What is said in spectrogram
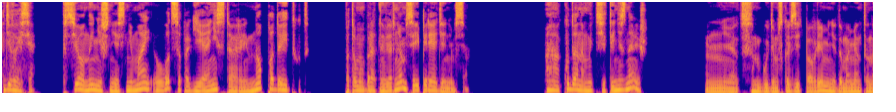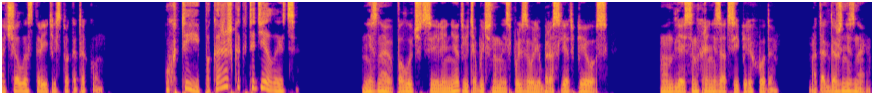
Одевайся. Все нынешнее снимай, вот сапоги, они старые, но подойдут. Потом обратно вернемся и переоденемся. А куда нам идти, ты не знаешь? Нет, будем скользить по времени до момента начала строительства катакомб. Ух ты, покажешь, как это делается? Не знаю, получится или нет, ведь обычно мы использовали браслет Пиос. Он для синхронизации перехода. А так даже не знаю.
